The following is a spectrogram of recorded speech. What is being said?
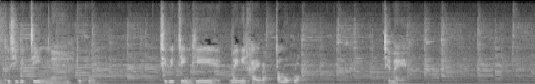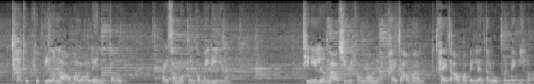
มันคือชีวิตจริงนะ ทุกคน ชีวิตจริงที่ไม่มีใครแบบตลกหรอก ใช่ไหม ถ้าทุกๆเรื่องเราเอามาล้อเล่นตลกไปสมดมันก็ไม่ดีเนาะทีนี้เรื่องราวชีวิตของเราเนี่ย ใครจะเอามา ใครจะเอามาเป็นเรื่องตลกมันไม่มีหรอก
